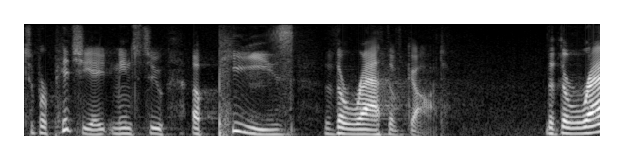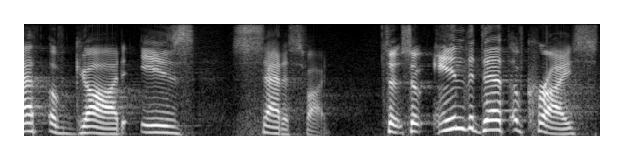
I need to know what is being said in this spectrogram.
To propitiate means to appease the wrath of God. That the wrath of God is satisfied. So, so in the death of Christ,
